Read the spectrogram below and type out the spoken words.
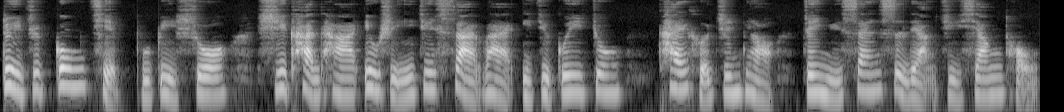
对之工，且不必说。须看它又是一句塞外，一句闺中，开合之妙，真与三四两句相同。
